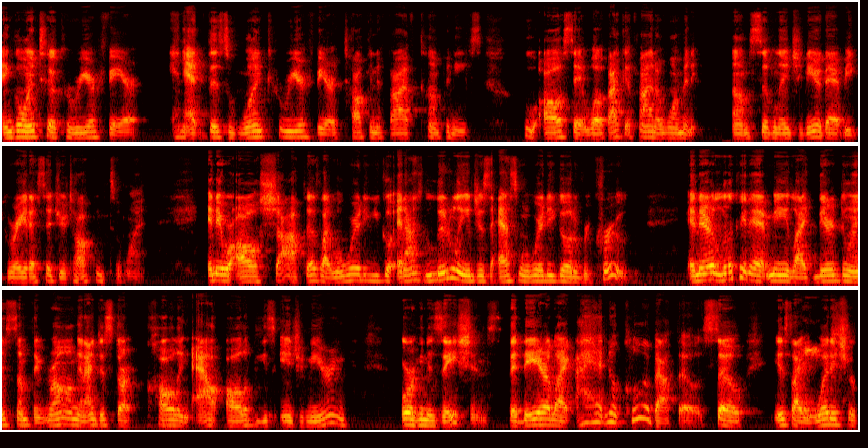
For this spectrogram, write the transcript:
and going to a career fair. And at this one career fair talking to five companies who all said well if i could find a woman um, civil engineer that'd be great. I said you're talking to one and they were all shocked. I was like, well, where do you go? And I literally just asked them, where do you go to recruit? And they're looking at me like they're doing something wrong. And I just start calling out all of these engineering organizations that they are like, I had no clue about those. So it's like, what is your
